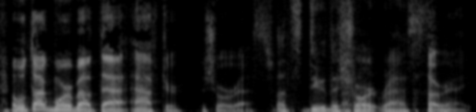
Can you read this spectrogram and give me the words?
and we'll talk more about that after the short rest. Let's do the short rest. All right.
